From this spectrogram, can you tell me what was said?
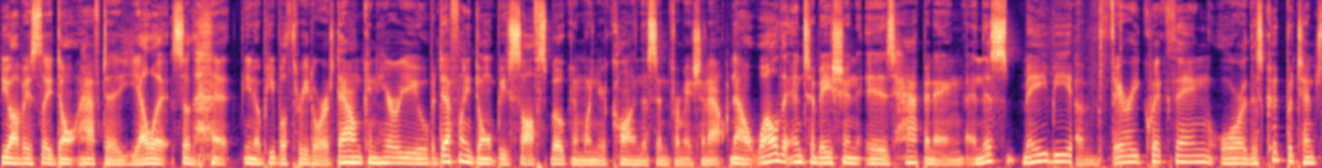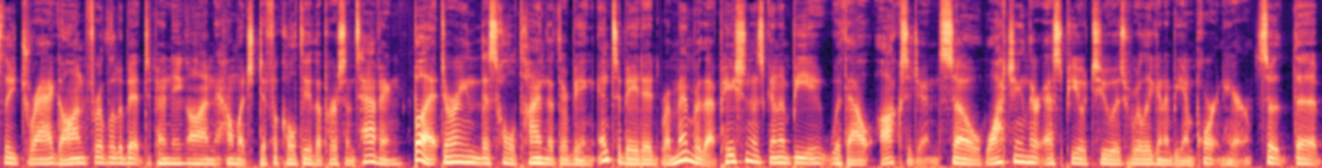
You obviously don't have to yell it so that, you know, people three doors down can hear you, but definitely don't be soft spoken when you're calling this information out. Now, while the intubation is happening, and this may be a very quick thing, or this could potentially drag on for a little bit depending on how much difficulty the person's having. But during this whole time that they're being intubated, remember that patient is going to be without oxygen. So watching their SpO2 is really going to be important here. So the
